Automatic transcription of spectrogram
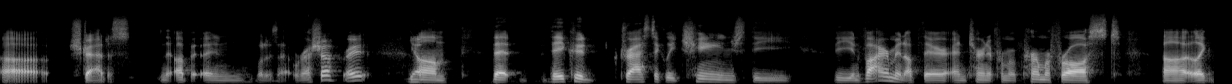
uh, stratus up in what is that Russia right yeah um, that they could drastically change the the environment up there and turn it from a permafrost uh, like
